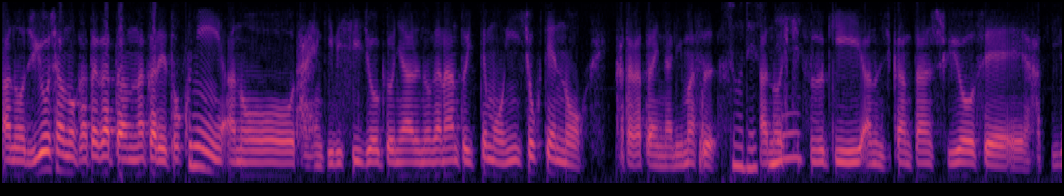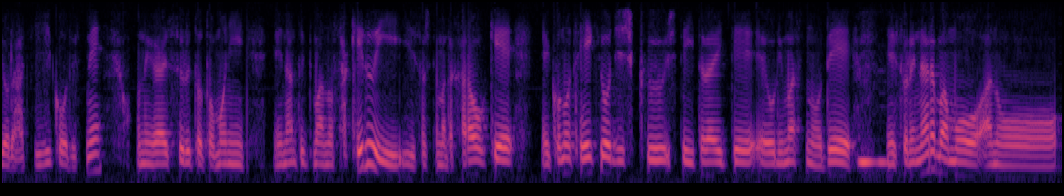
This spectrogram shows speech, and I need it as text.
あの事業者の方々の中で特にあの大変厳しい状況にあるのが何といっても飲食店の方々になります。そうです、ね、あの引き続きあの時間短縮要請8夜8時以降ですねお願いするとともに、えなんといってもあの酒類そしてまたカラオケえこの提供を自粛していただいておりますので、うん、それならばもうあの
